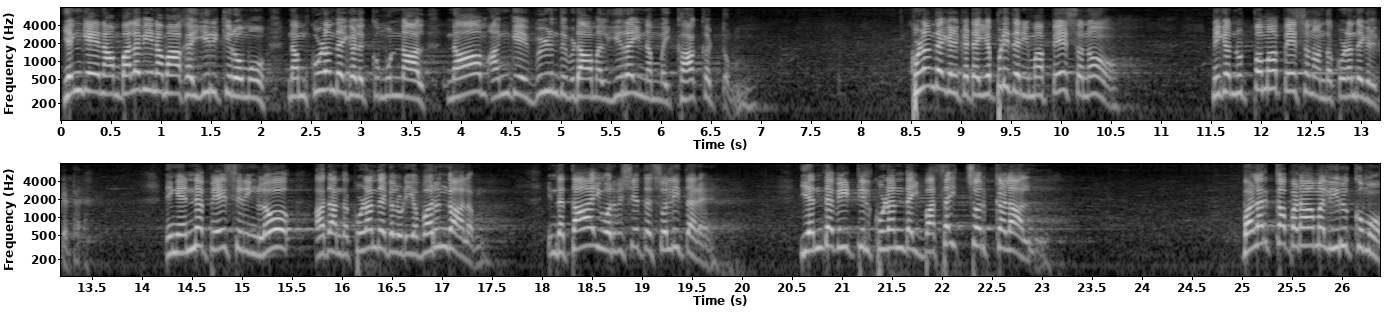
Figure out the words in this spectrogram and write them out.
எங்கே நாம் பலவீனமாக இருக்கிறோமோ நம் குழந்தைகளுக்கு முன்னால் நாம் அங்கே விழுந்து விடாமல் இறை நம்மை காக்கட்டும். குழந்தைகள் கிட்ட எப்படி தெரியுமா பேசணும்? மிக நுட்பமா பேசணும் அந்த குழந்தைகள் கிட்ட. நீங்க என்ன பேசுறீங்களோ அது அந்த குழந்தைகளுடைய வருங்காலம். இந்த தாய் ஒரு விஷயத்தை சொல்லித்தரேன் எந்த வீட்டில் குழந்தை வசை சொற்களால் வளர்க்கப்படாமல் இருக்குமோ?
